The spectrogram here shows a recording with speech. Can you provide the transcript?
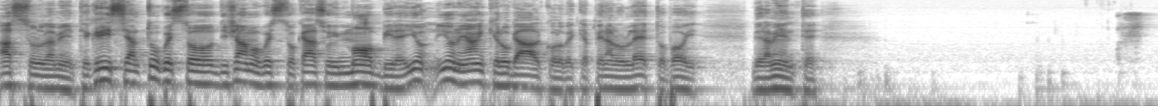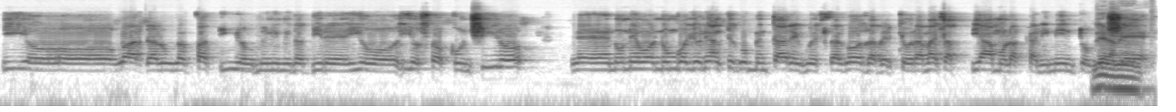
Assolutamente. Cristian, tu questo, diciamo, questo caso immobile, io, io neanche lo calcolo perché appena l'ho letto poi veramente... Io, guarda Luca, infatti io mi limito a dire io, io sto con Ciro, eh, non, ne non voglio neanche commentare questa cosa perché oramai sappiamo l'accanimento che c'è Veramente.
